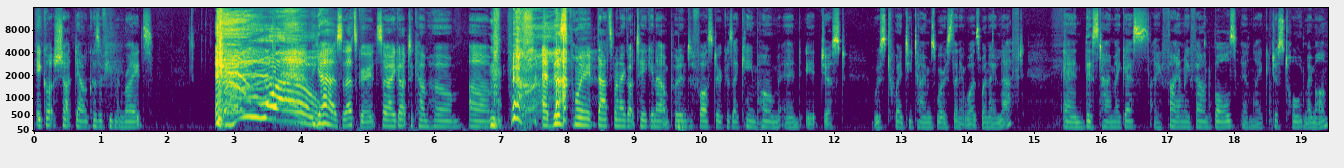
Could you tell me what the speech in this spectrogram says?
It got shut down because of human rights. Whoa. yeah so that's great. So i got to come home um, at this point that's when i got taken out and put into foster because i came home and it just was 20 times worse than it was when i left. And this time i guess i finally found balls and like just told my mom.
